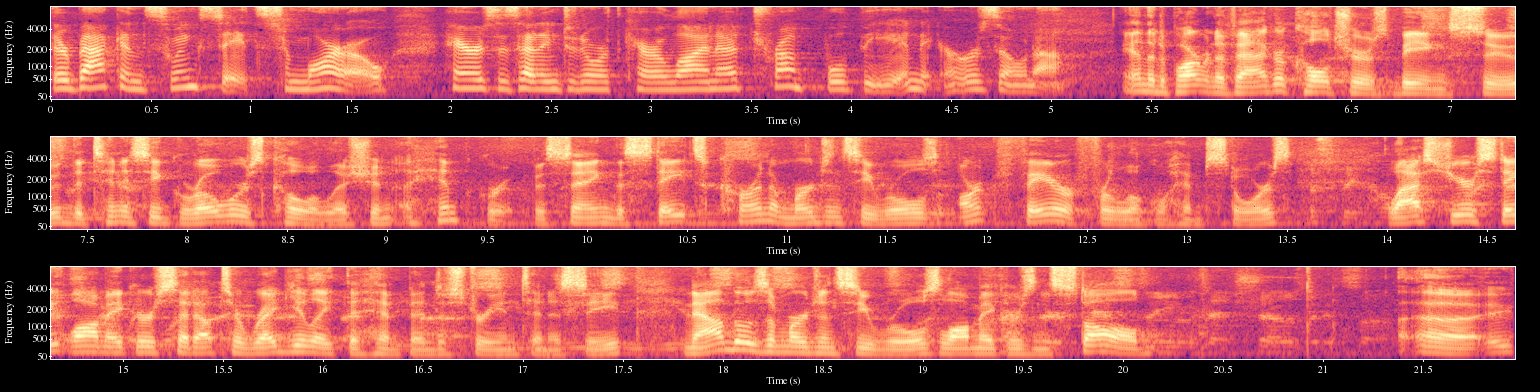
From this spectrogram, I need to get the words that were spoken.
They're back in swing states tomorrow. Harris is heading to North Carolina. Trump will be in Arizona. And the Department of Agriculture is being sued. The Tennessee Growers Coalition, a hemp group, is saying the state's current emergency rules aren't fair for local hemp stores. Last year, state lawmakers set out to regulate the hemp industry in Tennessee. Now those emergency rules lawmakers installed uh,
